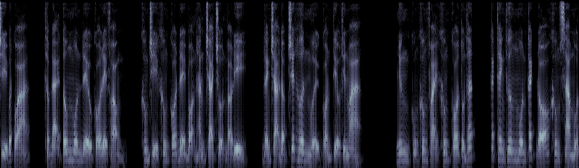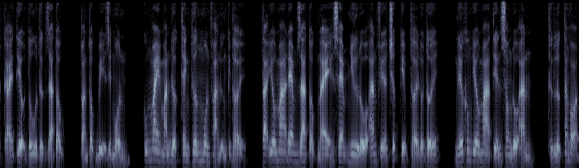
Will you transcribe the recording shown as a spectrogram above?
chỉ bất quá, thập đại tông môn đều có đề phòng, không chỉ không có để bọn hắn trà trộn vào đi, đánh trả đập chết hơn mười con tiểu thiên ma. Nhưng cũng không phải không có tổn thất, cách thanh thương môn cách đó không xa một cái tiểu tu thực gia tộc, toàn tộc bị diệt môn, cũng may mắn được thanh thương môn phản ứng kịp thời, tại yêu ma đem gia tộc này xem như đồ ăn phía trước kịp thời đổi tới, nếu không yêu ma tiến xong đồ ăn, thực lực tăng vọt,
